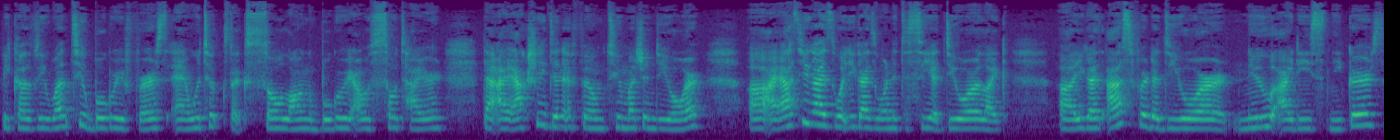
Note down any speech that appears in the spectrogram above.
because we went to Bulgari first and we took like so long in Bulgari. I was so tired that I actually didn't film too much in Dior. Uh, I asked you guys what you guys wanted to see at Dior, like uh, you guys asked for the Dior new ID sneakers,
